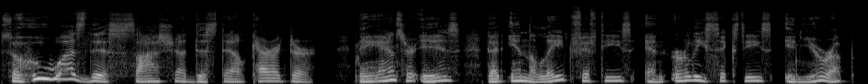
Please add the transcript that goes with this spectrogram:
So, who was this Sacha Distel character? The answer is that in the late 50s and early 60s in Europe,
